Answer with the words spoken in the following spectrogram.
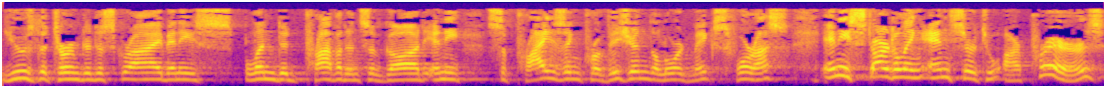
use the term to describe any splendid providence of God, any surprising provision the Lord makes for us, any startling answer to our prayers.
